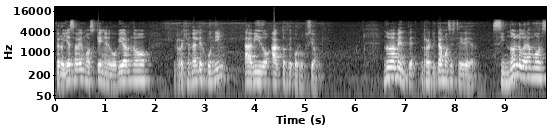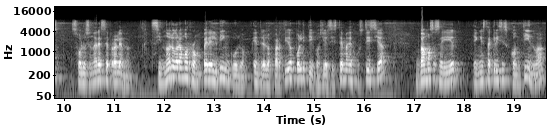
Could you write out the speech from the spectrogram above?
pero ya sabemos que en el gobierno regional de Junín ha habido actos de corrupción. Nuevamente, repitamos esta idea. Si no logramos solucionar este problema, si no logramos romper el vínculo entre los partidos políticos y el sistema de justicia, vamos a seguir en esta crisis continua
